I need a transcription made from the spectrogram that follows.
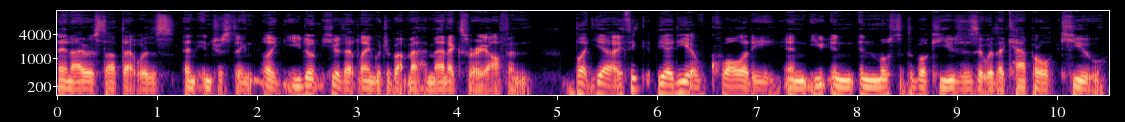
And I always thought that was an interesting, like, you don't hear that language about mathematics very often. But yeah, I think the idea of quality, and you, in, in most of the book, he uses it with a capital Q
